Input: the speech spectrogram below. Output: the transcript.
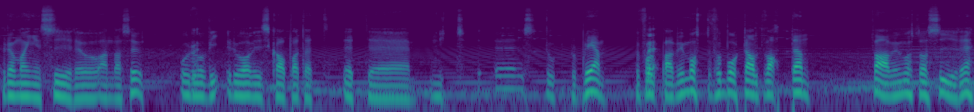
För de har ingen syre att andas ut. Och då, har vi, då har vi skapat ett, ett eh, nytt eh, stort problem. För folk bara, vi måste få bort allt vatten. Fan, vi måste ha syre.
